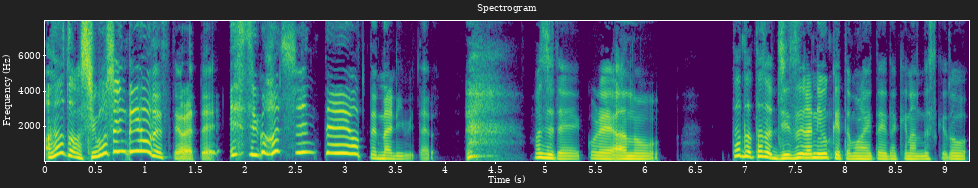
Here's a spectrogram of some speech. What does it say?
あなたは守護神帝王ですって言われて、え、守護神帝王って何？みたいな。マジで、これ、あの、ただただ字面に受けてもらいたいだけなんですけど、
